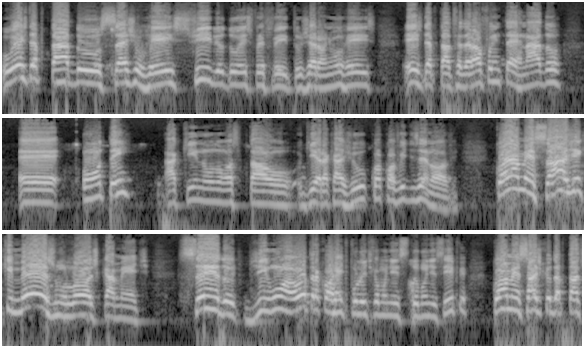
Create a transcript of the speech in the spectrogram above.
o ex-deputado Sérgio Reis, filho do ex-prefeito Jerônimo Reis, ex-deputado federal, foi internado é, ontem aqui no, no, hospital de Aracaju com a Covid-19. Qual é a mensagem que, mesmo logicamente, sendo de uma outra corrente política do município, qual a mensagem que o deputado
